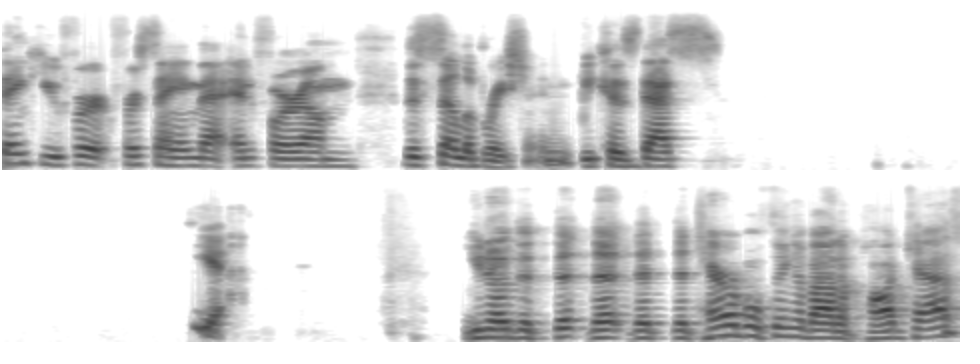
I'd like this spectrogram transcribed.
thank you for for saying that and for um the celebration because that's yeah. You know the the the the, the terrible thing about a podcast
